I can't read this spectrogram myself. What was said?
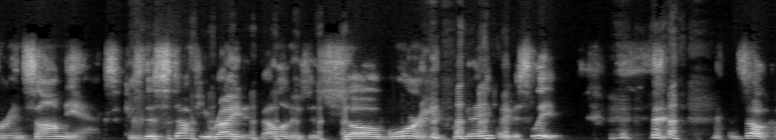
for insomniacs because this stuff you write at VeloNews is so boring and putting anybody to sleep. and so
